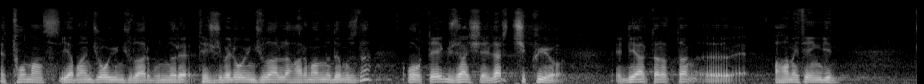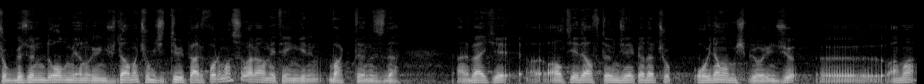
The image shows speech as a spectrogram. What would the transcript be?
E, Thomas, yabancı oyuncular bunları tecrübeli oyuncularla harmanladığımızda ortaya güzel şeyler çıkıyor. E, diğer taraftan e, Ahmet Engin, çok göz önünde olmayan oyuncuydu ama çok ciddi bir performansı var Ahmet Engin'in baktığınızda. Yani belki 6-7 hafta önceye kadar çok oynamamış bir oyuncu ama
